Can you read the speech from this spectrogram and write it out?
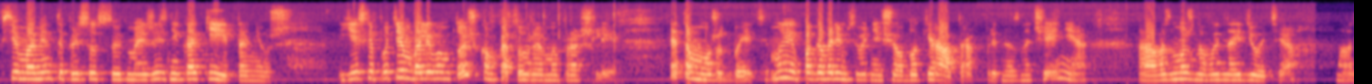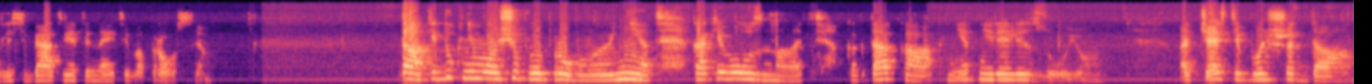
Все моменты присутствуют в моей жизни какие, Танюш? Если по тем болевым точкам, которые мы прошли, это может быть. Мы поговорим сегодня еще о блокираторах предназначения. А, возможно, вы найдете для себя ответы на эти вопросы. Так, иду к нему, ощупываю, пробую. Нет. Как его узнать? Когда как? Нет, не реализую. Отчасти больше да.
